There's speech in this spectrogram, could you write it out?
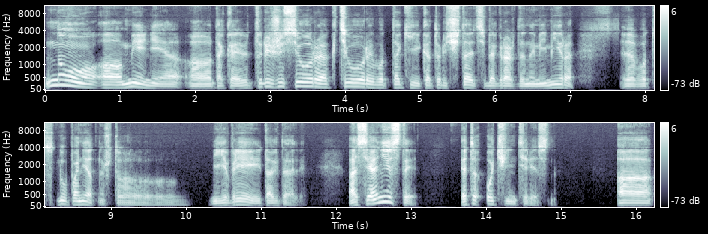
ну, а, менее, а, такая вот режиссеры, актеры, вот такие, которые считают себя гражданами мира. Э, вот, ну, понятно, что евреи и так далее. А сионисты- это очень интересно. А,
